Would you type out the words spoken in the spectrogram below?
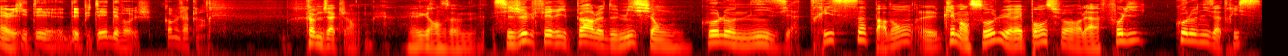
eh oui. qui était député des Vosges, comme Jacques Lang. Comme Jacques Lang, les grands hommes. Si Jules Ferry parle de mission colonisatrice, pardon, Clémenceau lui répond sur la folie colonisatrice.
